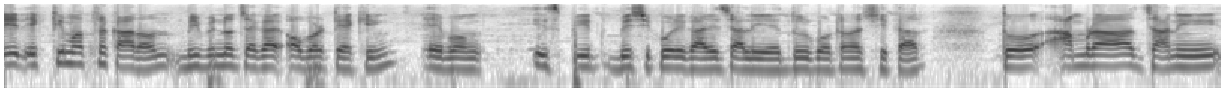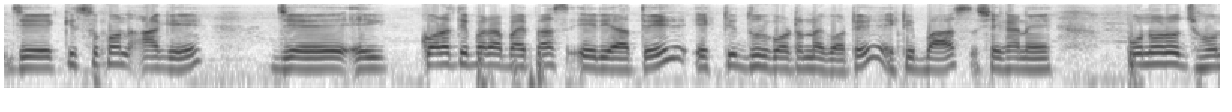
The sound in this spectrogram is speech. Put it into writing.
এর একটিমাত্র কারণ বিভিন্ন জায়গায় ওভারটেকিং এবং স্পিড বেশি করে গাড়ি চালিয়ে দুর্ঘটনার শিকার। তো আমরা জানি যে কিছুক্ষণ আগে যে এই করাতিপাড়া বাইপাস এরিয়াতে একটি দুর্ঘটনা ঘটে, একটি বাস। সেখানে পনেরো জন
